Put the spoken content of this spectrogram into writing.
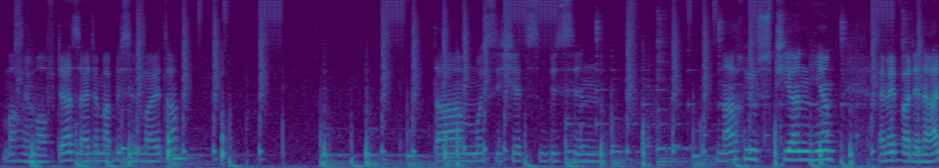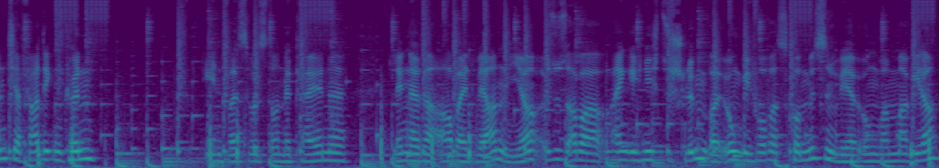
Machen wir mal auf der Seite mal ein bisschen weiter. Da muss ich jetzt ein bisschen nachjustieren hier, damit wir den Rand hier fertigen können. Jedenfalls wird es doch eine kleine, längere Arbeit werden hier. Es ist aber eigentlich nicht so schlimm, weil irgendwie vorwärts kommen müssen wir irgendwann mal wieder.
